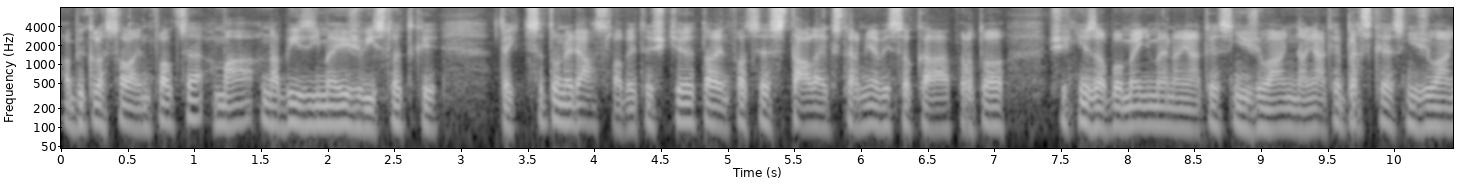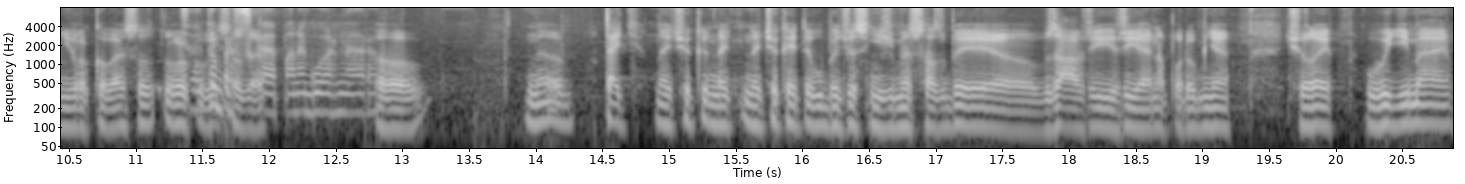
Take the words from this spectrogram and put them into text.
aby klesala inflace a má, nabízíme již výsledky. Teď se to nedá slavit ještě, ta inflace je stále extrémně vysoká, proto všichni zapomeňme na nějaké snižování, na nějaké brzké snižování rokové rokové Co je to brzké, sazeb. pane guvernér? Uh, ne, teď neček, ne, nečekejte vůbec, že snížíme sazby eh, v září, říjen a podobně. Čili uvidíme,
